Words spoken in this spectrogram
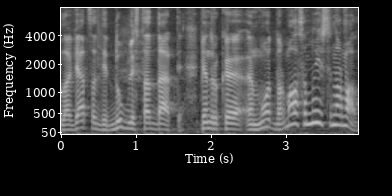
la viața de duble standarde. Pentru că, în mod normal, asta nu este normal.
